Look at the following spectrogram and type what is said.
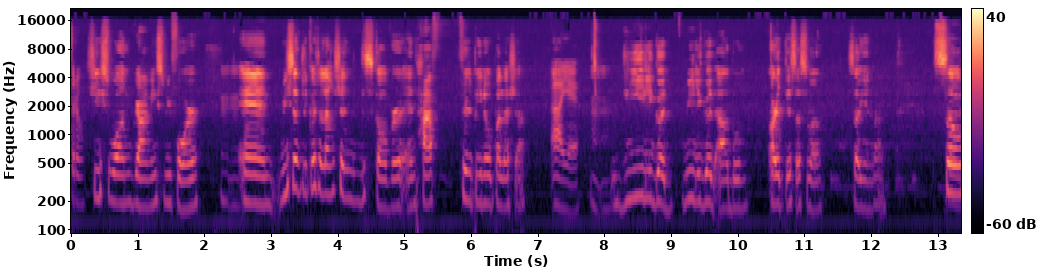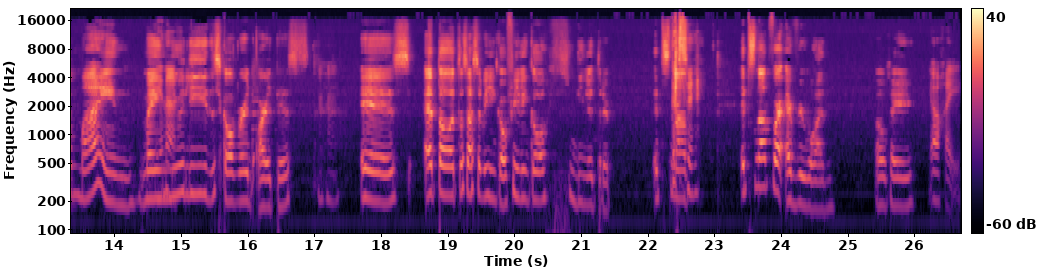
True. She's won Grammys before. Mm-mm. And recently ko lang siya discover and half Filipino pala siya. Ah, yeah. Mm-mm. Really good. Really good album. Artist as well. So, yun lang. So, mine, my newly discovered artist Mhm. Is, eto, to sasabihin ko, feeling ko, hindi nyo trip. It's not, Kasi, it's not for everyone. Okay? okay.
